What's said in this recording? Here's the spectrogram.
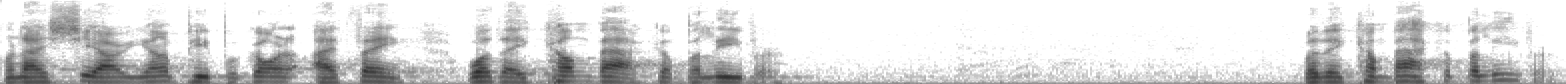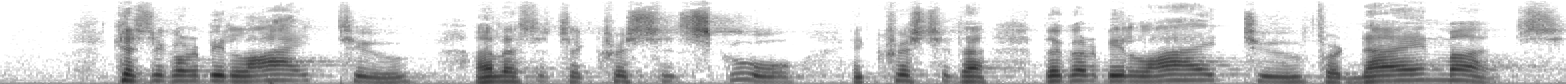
When I see our young people going, I think, will they come back a believer? Will they come back a believer? Because they're going to be lied to unless it's a Christian school and Christian. Uh, they're going to be lied to for nine months.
